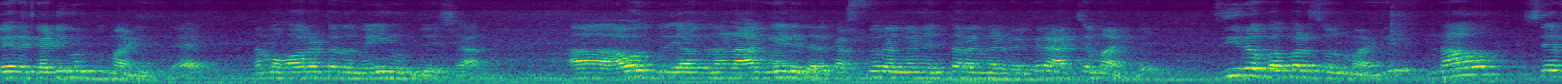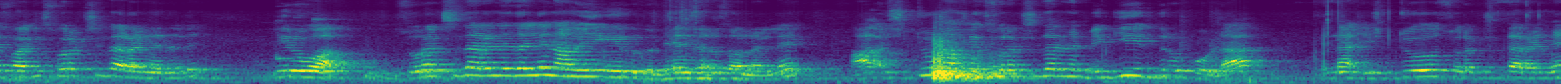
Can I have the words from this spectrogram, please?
ಬೇರೆ ಗಡಿ ಗುರುತು ಮಾಡಿದ್ರೆ, ನಮ್ಮ ಹೋರಾಟದ ಮೇನ್ ಉದ್ದೇಶ ಅವ್ರದ್ದು ಯಾವ್ದು ನಾನು ಆಗ ಹೇಳಿದ್ದಾರೆ ಕಸ್ತೂರಂಗಣ ಎಂತರಂಗಣ ಬೇಕಾದ್ರೆ ಆಚೆ ಮಾಡಲಿ. ಝೀರೋ ಬಬಲ್ ಝೋನ್ ಮಾಡಲಿ. ನಾವು ಸೇಫ್ ಆಗಿ ಸುರಕ್ಷಿತ ಅರಣ್ಯದಲ್ಲಿ ಇರುವ, ಸುರಕ್ಷಿತ ಅರಣ್ಯದಲ್ಲಿ ನಾವು ಈಗ ಇರುವುದು ಡೇಂಜರ್ ಝೋನ್ ಅಲ್ಲಿ ಅಷ್ಟು ನಮಗೆ ಸುರಕ್ಷಿತ ಅರಣ್ಯ ಬಿಗಿ ಇದ್ರೂ ಕೂಡ ಇನ್ನ ಇಷ್ಟು ಸುರಕ್ಷಿತ ಅರಣ್ಯ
